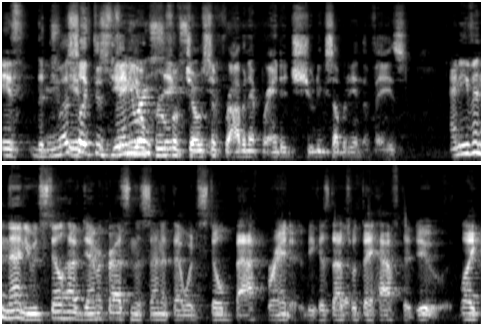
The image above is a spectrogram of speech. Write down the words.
if the Unless if like this January video proof of 6th Joseph Robinette Brandon shooting somebody in the face. And even then, you would still have Democrats in the Senate that would still back Brandon because that's Yeah. what they have to do. Like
